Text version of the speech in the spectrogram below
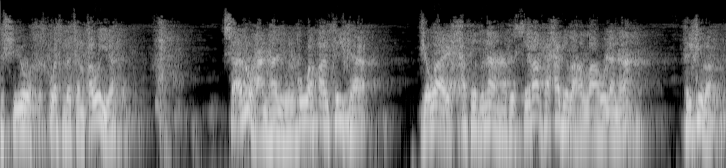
الشيوخ وثبة قوية سألوه عن هذه القوة قال تلك جوارح حفظناها في الصغر فحفظها الله لنا في الكبر.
